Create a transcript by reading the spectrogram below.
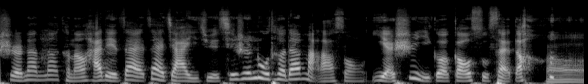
是，那那可能还得再再加一句，其实鹿特丹马拉松也是一个高速赛道啊，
